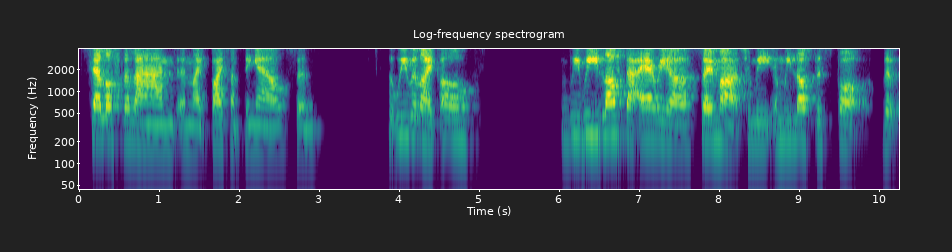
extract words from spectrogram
sell off the land and like buy something else. And but we were like oh we we loved that area so much and we and we loved the spot that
